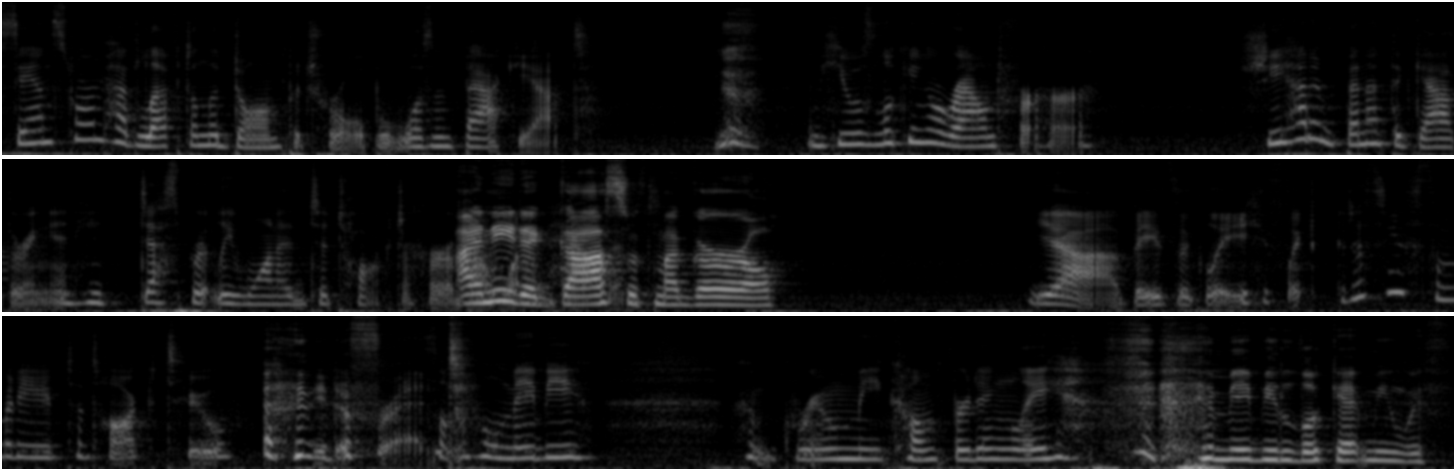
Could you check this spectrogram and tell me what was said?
Sandstorm had left on the dawn patrol but wasn't back yet. and he was looking around for her. She hadn't been at the gathering and he desperately wanted to talk to her about I need a goss with my girl. Yeah, basically. He's like, I just need somebody to talk to. I need a friend. Someone who'll maybe groom me comfortingly. Maybe look at me with.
